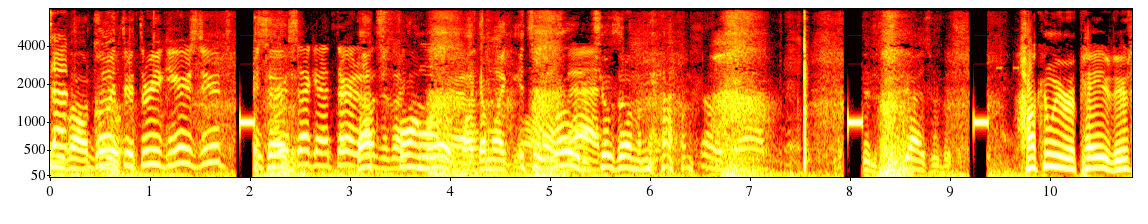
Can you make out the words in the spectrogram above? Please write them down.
Telling you about, going too. through three gears, dude. I said, first, second, and third. I was That's just like, farm road. Like I'm like, it's a Oh, road. bad. It shows it on the map. Oh, you guys are the How can we repay you, dude?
